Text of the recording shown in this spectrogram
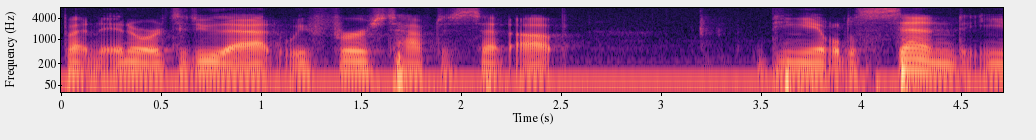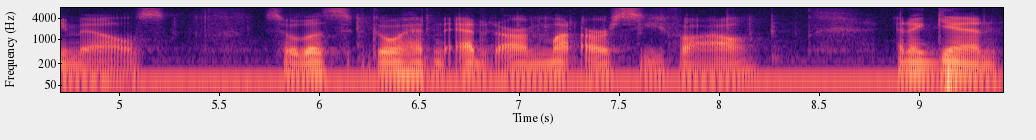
But in order to do that, we first have to set up being able to send emails. So let's go ahead and edit our muttrc file. And again,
